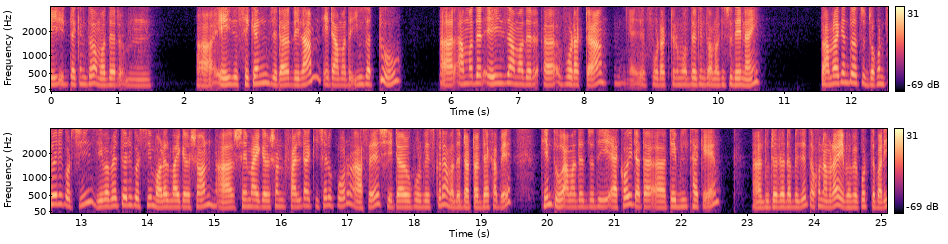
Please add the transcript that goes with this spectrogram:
এইটা কিন্তু আমাদের এই যে সেকেন্ড যেটা দিলাম এটা আমাদের ইউজার টু আর আমাদের এই যে আমাদের প্রোডাক্টটা প্রোডাক্টের মধ্যে কিন্তু আমরা কিছু দিই নাই। তো আমরা কিন্তু যখন তৈরি করছি, যেভাবে তৈরি করছি মডেল মাইগ্রেশন আর সেই মাইগ্রেশন ফাইলটা কিসের উপর আছে সেটার উপর বেস করে আমাদের ডাটা দেখাবে। কিন্তু আমাদের যদি একই ডাটা টেবিল থাকে দুটো ডাটা বেজে তখন আমরা এইভাবে করতে পারি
